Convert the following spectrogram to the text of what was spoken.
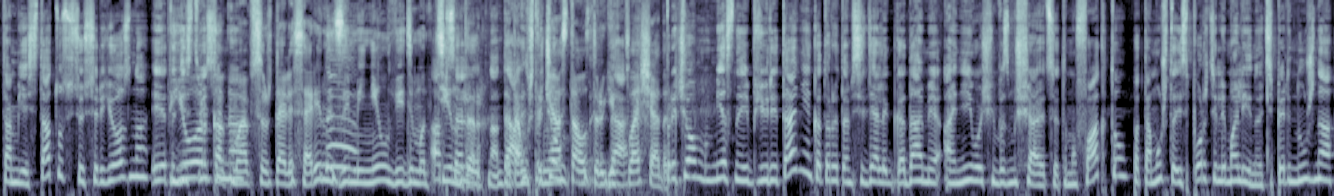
Там есть статус, все серьезно, и это Пьор, действительно... как мы обсуждали с Ариной, да, заменил, видимо, Тиндер, абсолютно, да. потому что Причем, не осталось других да. площадок. Причем местные пьюритане, которые там сидели годами, они очень возмущаются этому факту, потому что испортили малину. Теперь нужно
